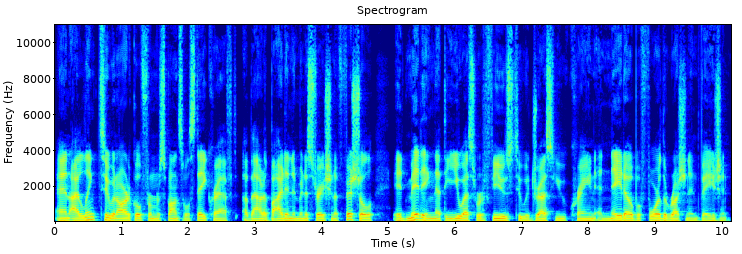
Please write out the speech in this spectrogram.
And I linked to an article from Responsible Statecraft about a Biden administration official admitting that the U.S. refused to address Ukraine and NATO before the Russian invasion.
